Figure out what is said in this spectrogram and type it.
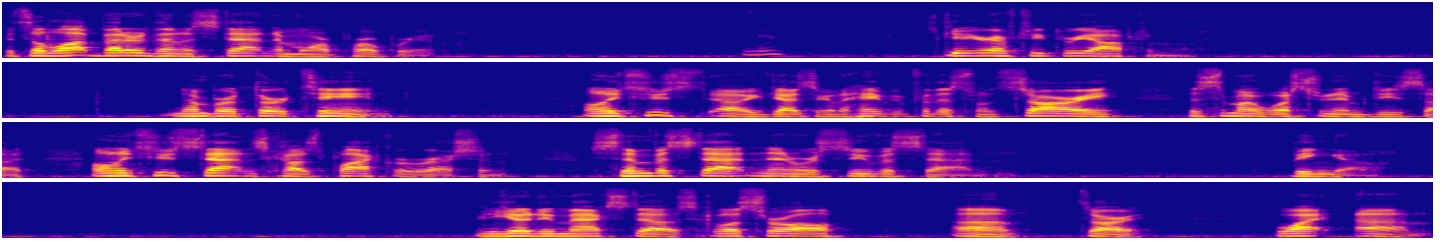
It's a lot better than a statin and more appropriate. Yeah. Let's get your FT3 optimal. Number 13. Only two. Oh, you guys are going to hate me for this one. Sorry. This is my Western MD side. Only two statins cause plaque regression simvastatin and rosuvastatin. Bingo. You got to do max dose. Cholesterol. Um, sorry. Why, um,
